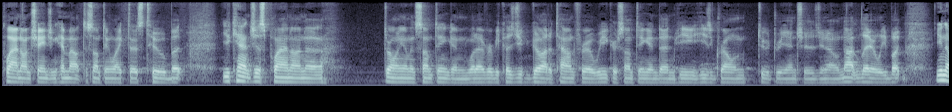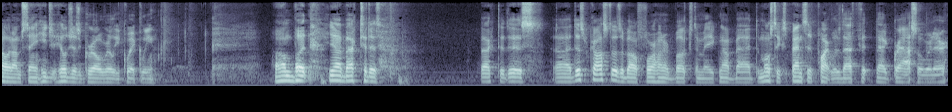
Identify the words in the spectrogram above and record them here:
plan on changing him out to something like this too. But you can't just plan on uh, throwing him in something and whatever because you could go out of town for a week or something and then he he's grown two three inches. You know, not literally, but you know what I'm saying. He he'll just grow really quickly. Um, but yeah, back to the back to this. Uh, this cost us about 400 bucks to make. Not bad. The most expensive part was that fit, that grass over there.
